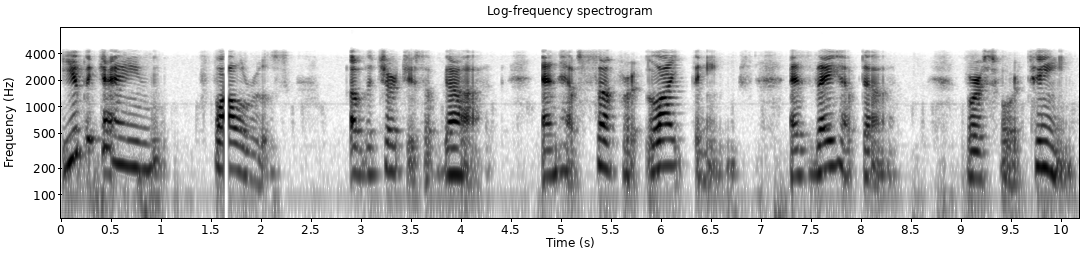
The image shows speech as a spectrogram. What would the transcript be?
you became followers of the churches of God and have suffered like things as they have done. Verse 14,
